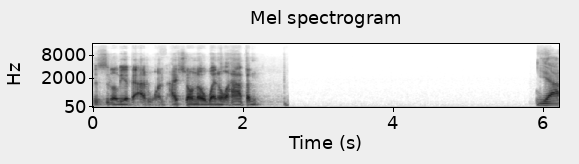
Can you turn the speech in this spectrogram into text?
This is going to be a bad one. I just don't know when it'll happen. Yeah,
